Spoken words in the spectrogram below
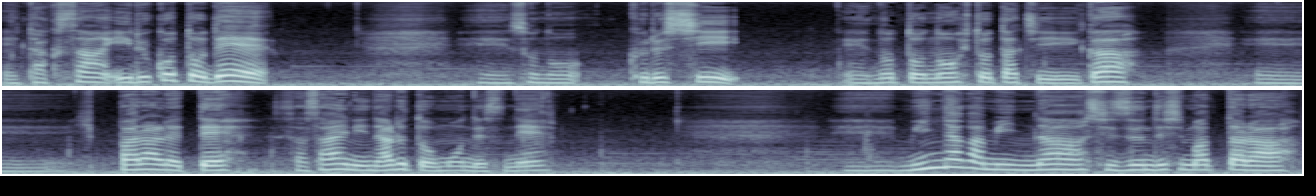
えー、たくさんいることで、えー、その苦しい能登、の人たちが、え引っ張られて支えになると思うんですね。えみんながみんな沈んでしまったら、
